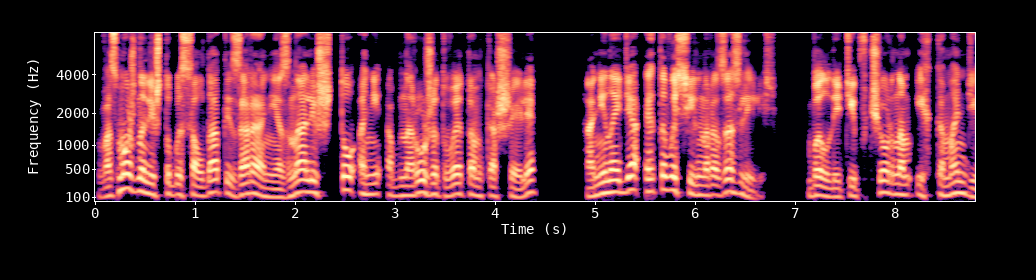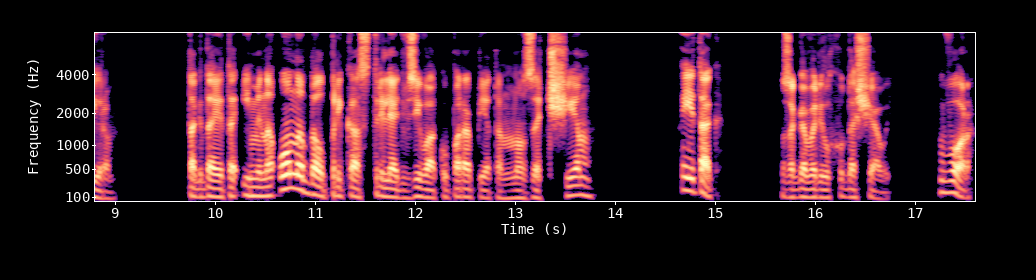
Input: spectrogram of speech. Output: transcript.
Возможно ли, чтобы солдаты заранее знали, что они обнаружат в этом кошеле, а не найдя этого, сильно разозлились? Был ли тип в черном их командиром? Тогда это именно он отдал приказ стрелять в зеваку парапета, но зачем? «Итак», — заговорил худощавый, — «вор,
